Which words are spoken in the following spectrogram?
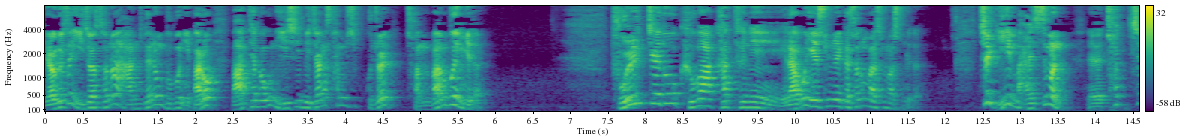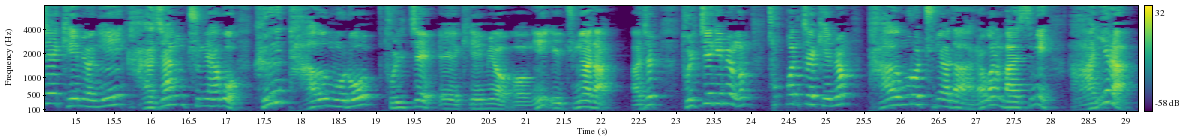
여기서 잊어서는 안 되는 부분이 바로 마태복음 22장 39절 전반부입니다. 둘째도 그와 같으니 라고 예수님께서는 말씀하십니다. 즉, 이 말씀은 첫째 계명이 가장 중요하고 그 다음으로 둘째 계명이 중요하다. 아, 즉 둘째 계명은 첫 번째 계명 다음으로 중요하다라고 하는 말씀이 아니라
